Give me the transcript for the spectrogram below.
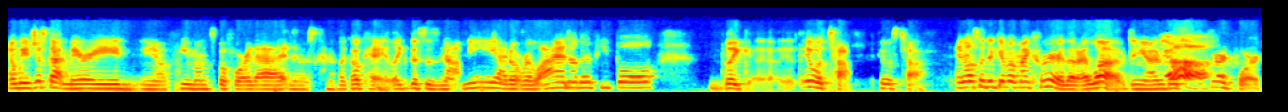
and we just got married you know a few months before that. And it was kind of like okay like this is not me. I don't rely on other people. Like uh, it, it was tough. It was tough. And also to give up my career that i loved and you know i worked Yeah. hard for.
